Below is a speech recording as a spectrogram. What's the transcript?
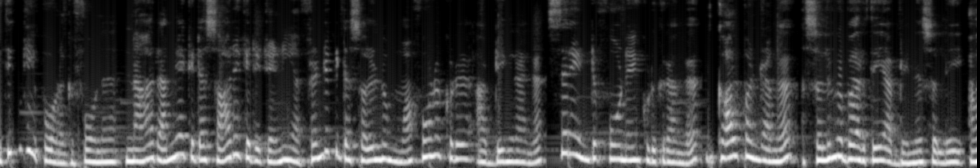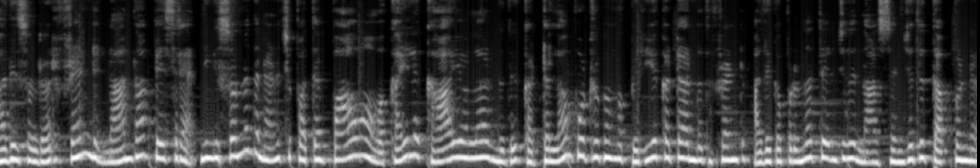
எதுக்கு இப்போ உனக்கு போனு நான் ரம்யா கிட்ட சாரி கேட்டுட்டேன் என் ஃப்ரெண்டு கிட்ட சொல்லணும்மா போனை கொடு அப்படிங்கிறாங்க. சரின்ட்டு போனையும் கொடுக்குறாங்க. கால் பண்றாங்க சொல்லுங்க பாரதி அப்படின்னு சொல்லி ஆதி சொல்றாரு. ஃப்ரெண்ட் நான் தான் பேசுறேன். நீங்க சொன்னதை நினைச்சு பார்த்தேன். பாவம் அவ கையில காயெல்லாம் இருந்தது. கட்டெல்லாம் போட்டிருக்காங்க. பெரிய கட்டா இருந்தது ஃப்ரெண்ட் அதுக்கப்புறம் தான் தெரிஞ்சது நான் செஞ்சது தப்புன்னு.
